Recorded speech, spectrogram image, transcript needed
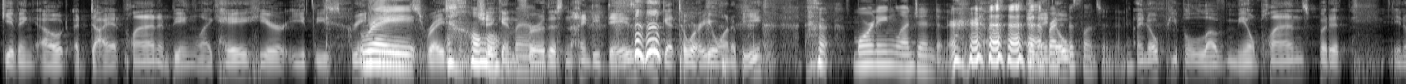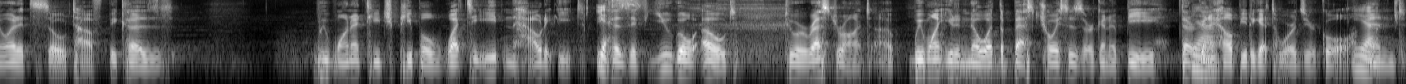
giving out a diet plan and being like, "Hey, here, eat these green Right. beans, rice, and Oh, chicken man. for this 90 days, and you'll get to where you want to be." Morning, lunch, and dinner. I know- Breakfast, lunch, and dinner. I know people love meal plans, but it, you know what, it's so tough because we want to teach people what to eat and how to eat. Because Yes. if you go out to a restaurant, uh, we want you to know what the best choices are going to be that are going to help you to get towards your goal. Yeah. And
